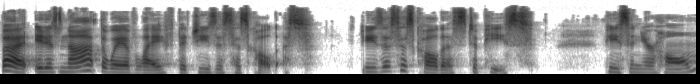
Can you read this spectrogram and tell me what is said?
But it is not the way of life that Jesus has called us. Jesus has called us to peace. Peace in your home,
